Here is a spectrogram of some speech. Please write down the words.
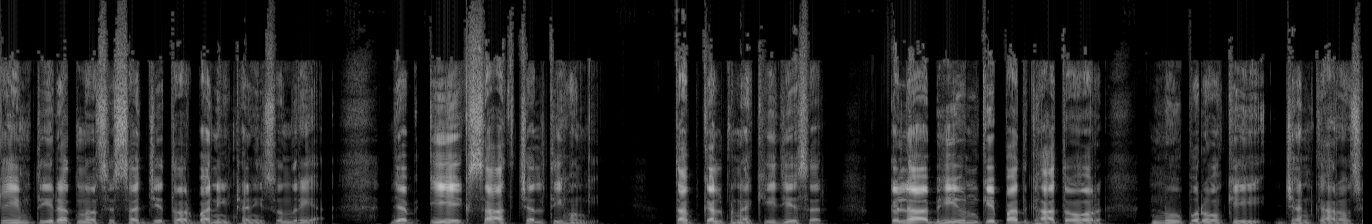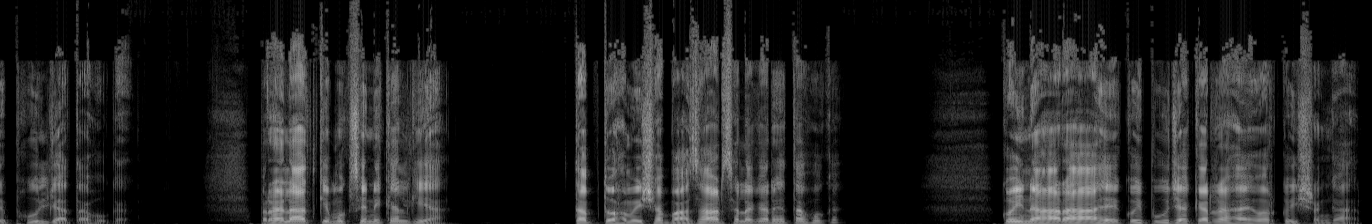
कीमती रत्नों से सज्जित और बनी ठनी सुंदरियाँ जब एक साथ चलती होंगी। तब कल्पना कीजिए सर, किला भी उनके पदघातों और नूपुरों की झनकारों से फूल जाता होगा। प्रहलाद के मुख से निकल गया। तब तो हमेशा बाज़ार सा लगा रहता होगा। कोई नहा रहा है, कोई पूजा कर रहा है और कोई श्रृंगार।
